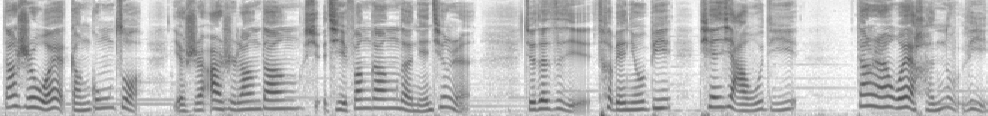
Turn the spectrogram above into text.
当时我也刚工作，也是二十郎当、血气方刚的年轻人，觉得自己特别牛逼，天下无敌。当然，我也很努力，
